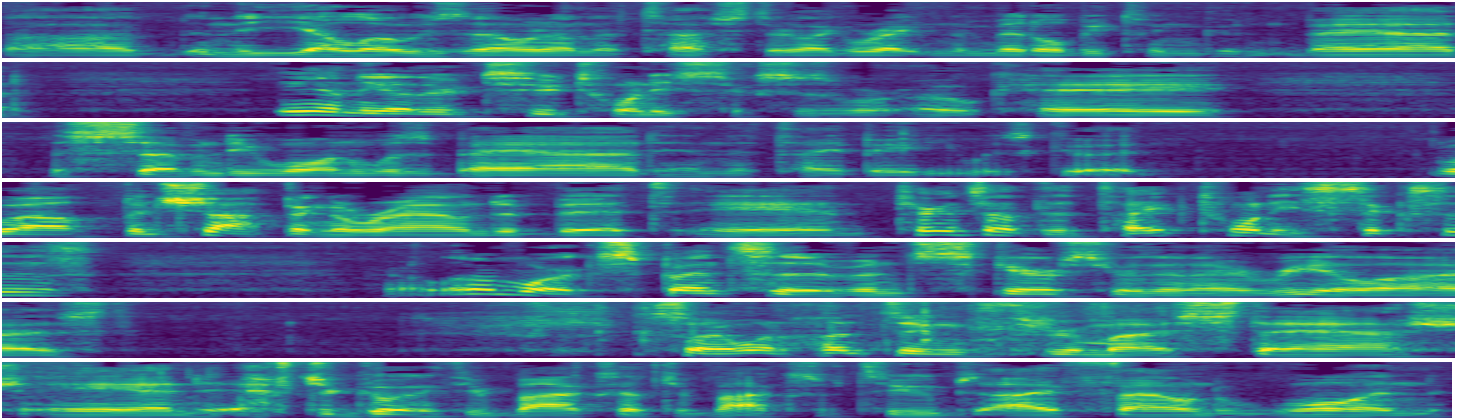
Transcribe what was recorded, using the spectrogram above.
uh, in the yellow zone on the tester, like right in the middle between good and bad. And the other two 26s were okay. The 71 was bad, and the Type 80 was good. Well, been shopping around a bit, and turns out the Type 26s are a little more expensive and scarcer than I realized. So I went hunting through my stash, and after going through box after box of tubes, I found one.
